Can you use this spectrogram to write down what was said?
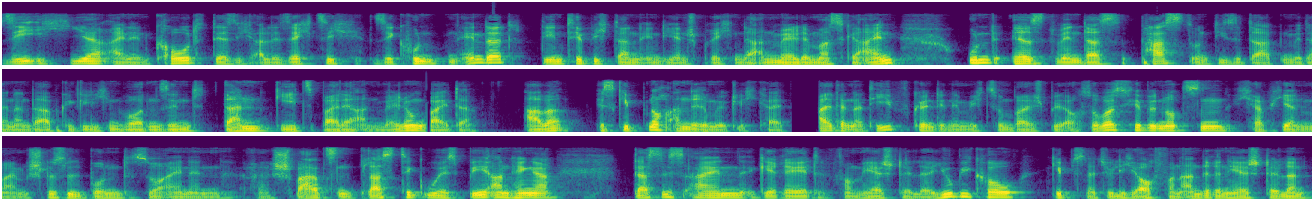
sehe ich hier einen Code, der sich alle 60 Sekunden ändert. Den tippe ich dann in die entsprechende Anmeldemaske ein. Und erst wenn das passt und diese Daten miteinander abgeglichen worden sind, dann geht's bei der Anmeldung weiter. Aber es gibt noch andere Möglichkeiten. Alternativ könnt ihr nämlich zum Beispiel auch sowas hier benutzen. Ich habe hier in meinem Schlüsselbund so einen äh, schwarzen Plastik-USB-Anhänger. Das ist ein Gerät vom Hersteller Ubico, gibt es natürlich auch von anderen Herstellern.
